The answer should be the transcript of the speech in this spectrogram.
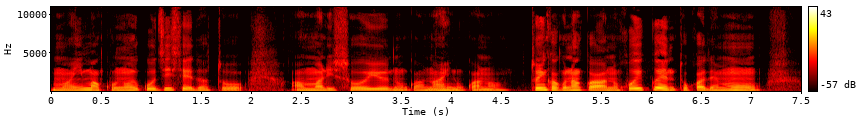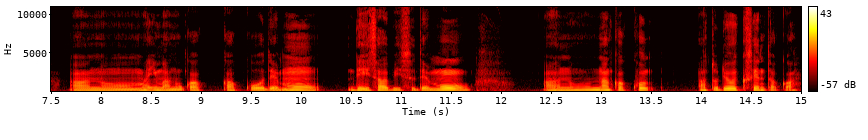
まあ今このご時世だとあんまりそういうのがないのかな。とにかくなんかあの保育園とかでも、あの、まあ今の学校でも、デイサービスでも、あの、なんかこ、あと療育センターか。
